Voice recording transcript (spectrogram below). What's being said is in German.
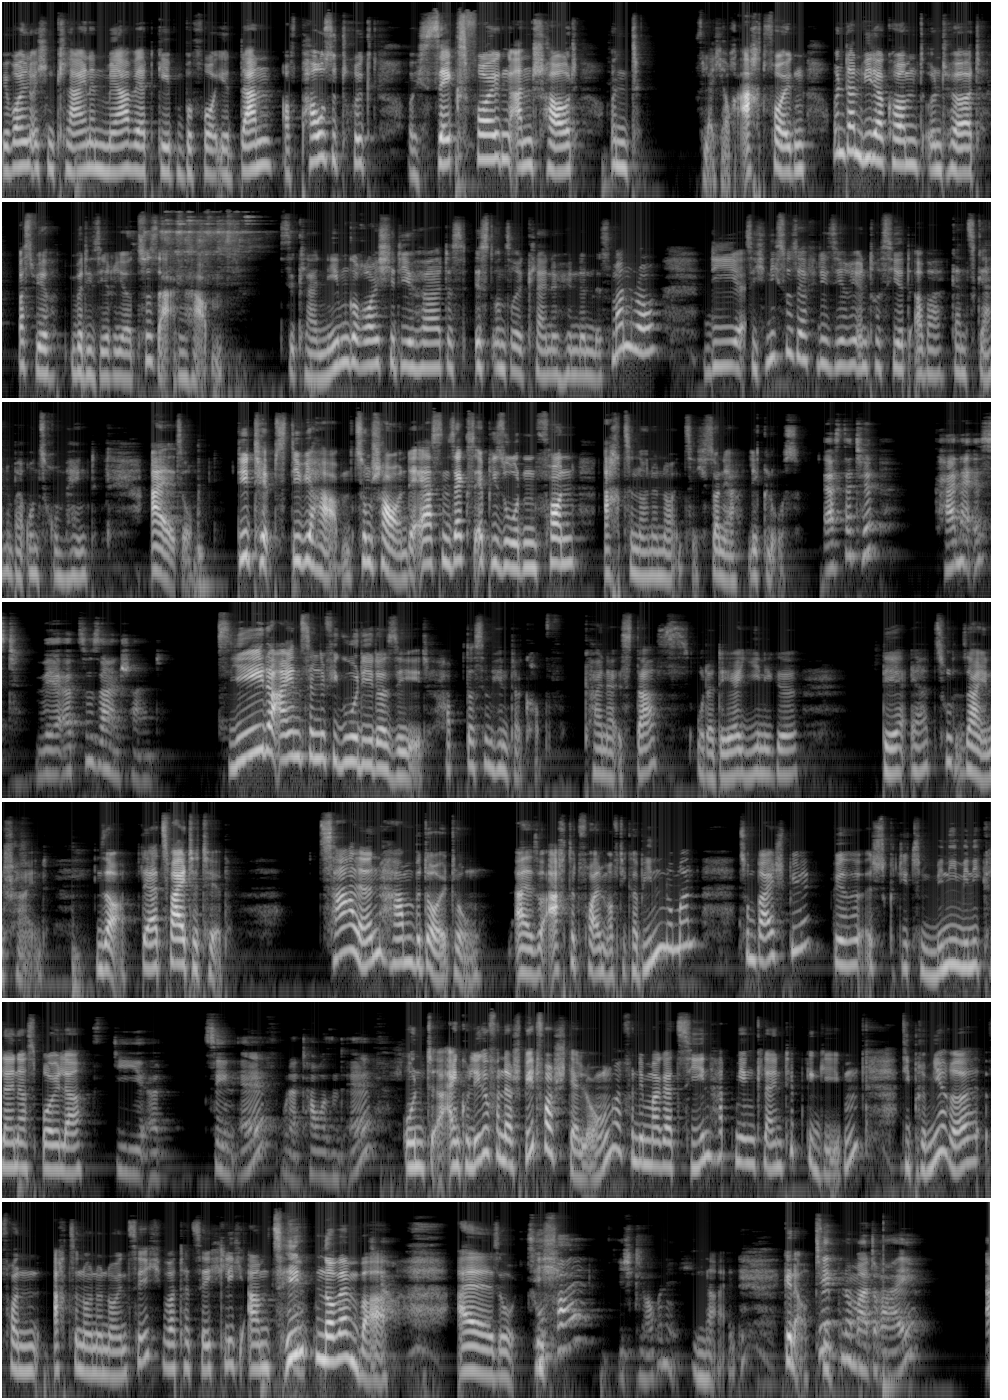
wir wollen euch einen kleinen Mehrwert geben, bevor ihr dann auf Pause drückt, euch sechs Folgen anschaut und vielleicht auch acht Folgen und dann wiederkommt und hört, was wir über die Serie zu sagen haben. Diese kleinen Nebengeräusche, die ihr hört, das ist unsere kleine Hündin Miss Monroe, die sich nicht so sehr für die Serie interessiert, aber ganz gerne bei uns rumhängt. Also, die Tipps, die wir haben zum Schauen der ersten sechs Episoden von 1899. Sonja, leg los. Erster Tipp: keiner ist, wer er zu sein scheint. Jede einzelne Figur, die ihr da seht, habt das im Hinterkopf. Keiner ist das oder derjenige, der er zu sein scheint. So, der zweite Tipp. Zahlen haben Bedeutung. Also achtet vor allem auf die Kabinennummern zum Beispiel. Wir, es gibt ein mini, mini kleiner Spoiler. Die äh, 1011 oder 1011 und ein Kollege von der Spätvorstellung, von dem Magazin, hat mir einen kleinen Tipp gegeben. Die Premiere von 1899 war tatsächlich am 10. November. Also. Zufall? Ich, ich, glaube nicht. Nein. Genau. Tipp Nummer drei.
